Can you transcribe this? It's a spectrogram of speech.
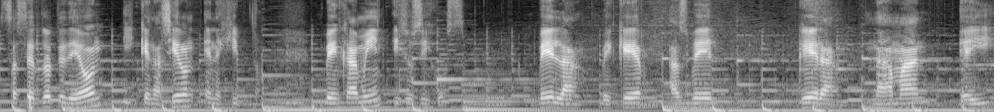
sacerdote de On, y que nacieron en Egipto. Benjamín y sus hijos, Bela, Bequer, Asbel, Gera, Naamán, Ei,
